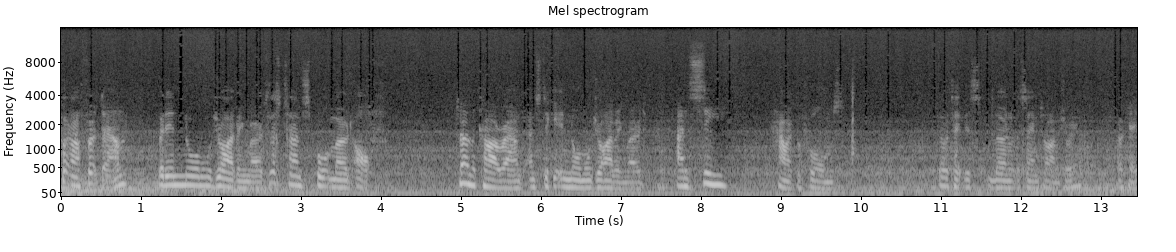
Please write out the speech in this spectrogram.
put our foot down, but in normal driving mode. So let's turn sport mode off turn the car around and stick it in normal driving mode and see how it performs. So we'll take this learn at the same time, shall we? Okay,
